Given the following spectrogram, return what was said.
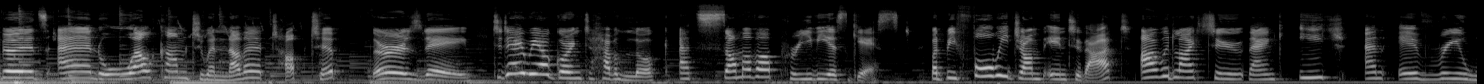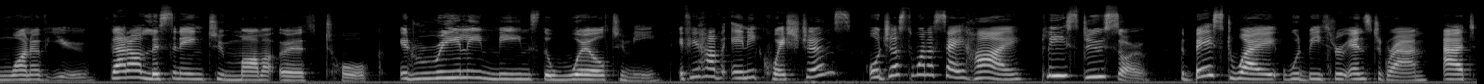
Birds, and welcome to another Top Tip Thursday. Today, we are going to have a look at some of our previous guests. But before we jump into that, I would like to thank each and every one of you that are listening to Mama Earth talk. It really means the world to me. If you have any questions or just want to say hi, please do so. The best way would be through Instagram at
